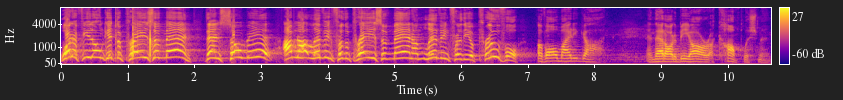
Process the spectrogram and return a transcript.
What if you don't get the praise of men? Then so be it. I'm not living for the praise of man, I'm living for the approval of Almighty God. And that ought to be our accomplishment.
